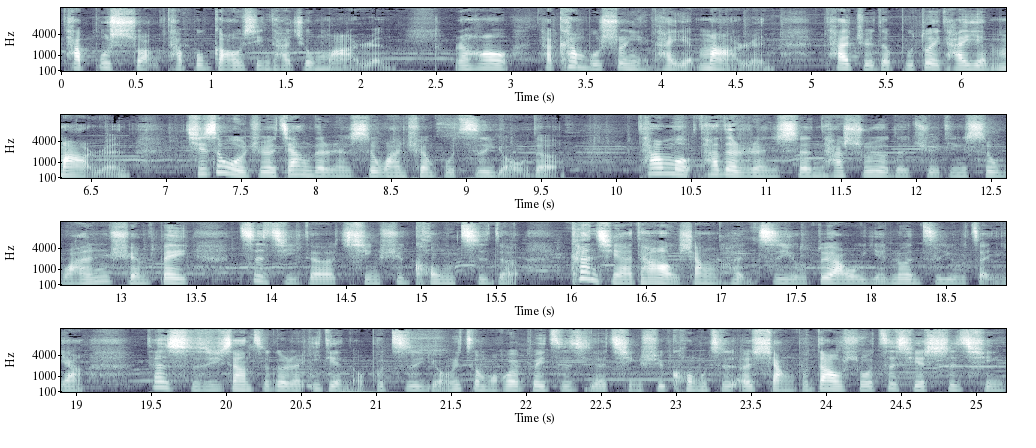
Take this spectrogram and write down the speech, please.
他不爽，他不高兴，他就骂人；然后他看不顺眼，他也骂人；他觉得不对，他也骂人。其实我觉得这样的人是完全不自由的。他们他的人生，他所有的决定是完全被自己的情绪控制的。看起来他好像很自由，对啊，我言论自由怎样？但实际上这个人一点都不自由。你怎么会被自己的情绪控制，而想不到说这些事情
